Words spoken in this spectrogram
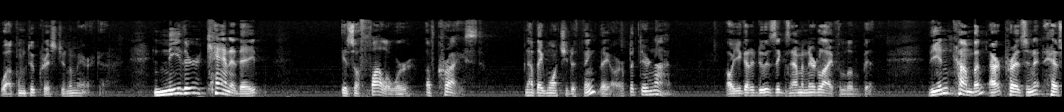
Welcome to Christian America. Neither candidate is a follower of Christ. Now, they want you to think they are, but they're not. All you got to do is examine their life a little bit. The incumbent, our president, has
